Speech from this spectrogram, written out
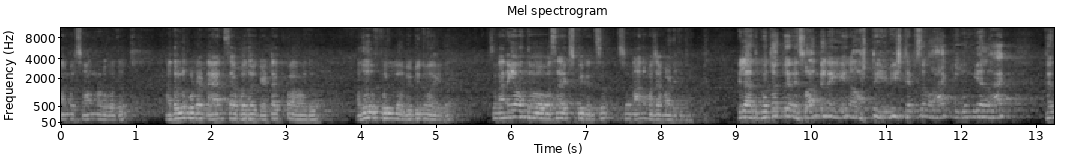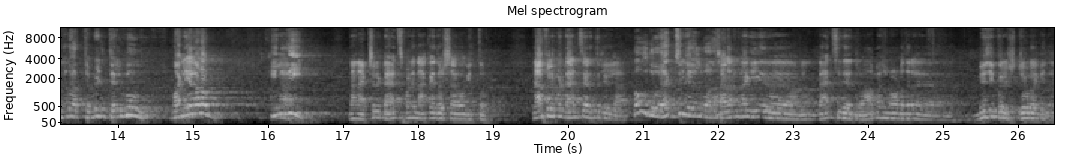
ನಂಬರ್ ಸಾಂಗ್ ನೋಡ್ಬೋದು. ಅದರಲ್ಲೂ ಕೂಡ ಡ್ಯಾನ್ಸ್ ಆಗ್ಬೋದು ಗೆಟಪ್ ಆಗೋದು ಅದು ಫುಲ್ ವಿಭಿನ್ನವಾಗಿದೆ. ಸೊ ನನಗೆ ಒಂದು ಹೊಸ ಎಕ್ಸ್ಪೀರಿಯನ್ಸು ಸೊ ನಾನು ಮಜಾ ಮಾಡಿದ್ದೀನಿ. ಇಲ್ಲ, ಅದು ಗೊತ್ತಾಗ್ತದೆ. ಸ್ವಾಮಿನ, ಏನು ಅಷ್ಟು ಹೆವಿ ಸ್ಟೆಪ್ಸ್ ಹಾಕಿ ಲುಂಗಿ ಹಾಕಿ, ಕನ್ನಡ, ತಮಿಳ್, ತೆಲುಗು, ಮಲಯಾಳಂ, ಹಿಂದಿ. ನಾನು ಆಕ್ಚುಲಿ ಡ್ಯಾನ್ಸ್ ಮಾಡಿ ನಾಲ್ಕೈದು ವರ್ಷ ಆಗೋಗಿತ್ತು. ಯಾವ ಫಿಲ್ಮ್ ಡ್ಯಾನ್ಸ್ ಇರ್ತಿರ್ಲಿಲ್ಲ ಹೌದು ಆಕ್ಚುಲಿ ಅಲ್ವಾ? ಸಡನ್ ಆಗಿ ಡ್ಯಾನ್ಸ್ ಇದೆ ಅಂದ್ರು. ಆಮೇಲೆ ನೋಡಿದ್ರೆ ಮ್ಯೂಸಿಕ್ ಎಷ್ಟು ಜೋರಾಗಿದೆ.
